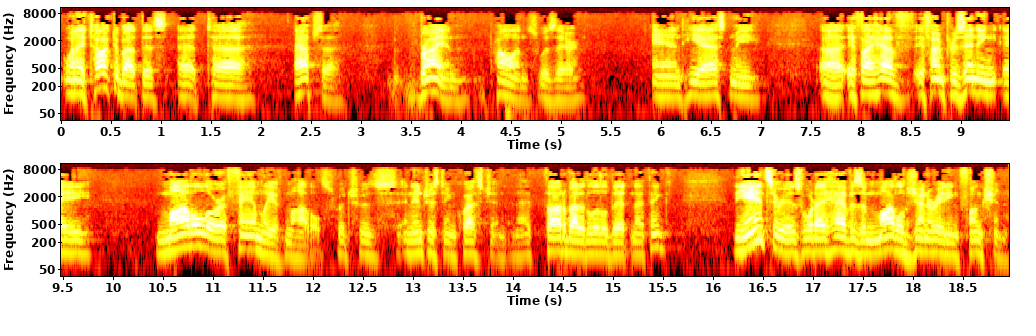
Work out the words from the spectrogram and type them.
when I talked about this at uh, APSA, Brian Pollins was there, and he asked me uh, if I have, if I'm presenting a model or a family of models, which was an interesting question. And I thought about it a little bit, and I think the answer is what I have is a model generating function.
